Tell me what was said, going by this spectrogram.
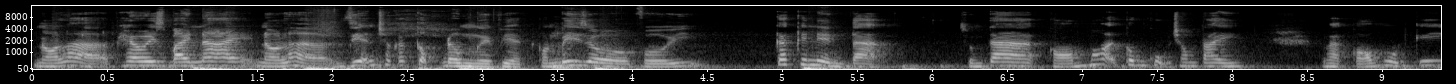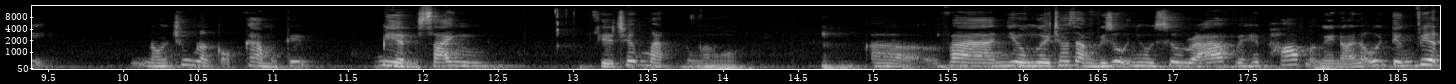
nó là Paris by Night nó là diễn cho các cộng đồng người Việt còn ừ. bây giờ với các cái nền tảng chúng ta có mọi công cụ trong tay và có một cái nói chung là có cả một cái biển xanh phía trước mặt đúng không? Ừ. À, và nhiều người cho rằng ví dụ như hồi xưa rap với hip hop mọi người nói là ôi tiếng Việt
